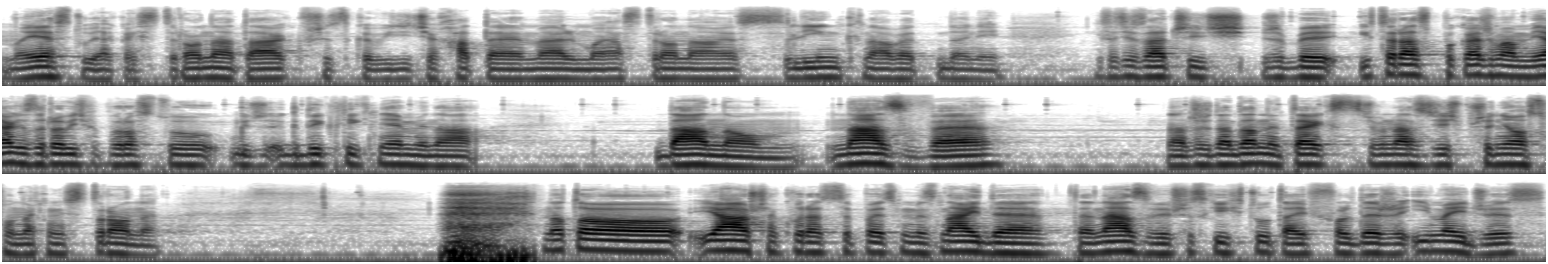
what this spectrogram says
No jest tu jakaś strona, tak, wszystko widzicie, HTML, moja strona, jest link nawet do niej. I chcecie zobaczyć, żeby, i teraz pokażę wam jak zrobić po prostu, gdy, klikniemy na daną nazwę, znaczy na dany tekst, żeby nas gdzieś przeniosło na jakąś stronę. No to ja już akurat sobie powiedzmy znajdę te nazwy wszystkich tutaj w folderze images,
